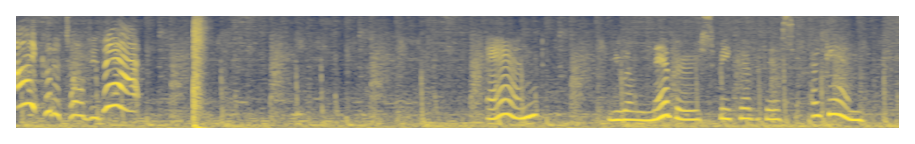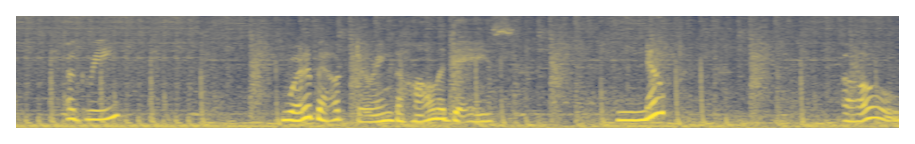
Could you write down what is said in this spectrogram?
I could have told you that. And you will never speak of this again. Agreed? What about during the holidays? Nope. Oh.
